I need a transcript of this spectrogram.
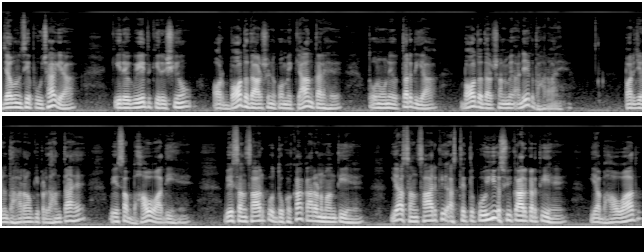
जब उनसे पूछा गया कि ऋग्वेद के ऋषियों और बौद्ध दार्शनिकों में क्या अंतर है तो उन्होंने उत्तर दिया, बौद्ध दर्शन में अनेक धाराएँ हैं। पर जिन धाराओं की प्रधानता है, वे सब भाववादी हैं। वे संसार को दुख का कारण मानती हैं, या संसार के अस्तित्व को ही अस्वीकार करती हैं, या भाववाद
